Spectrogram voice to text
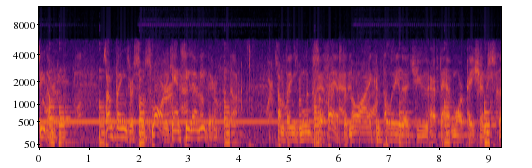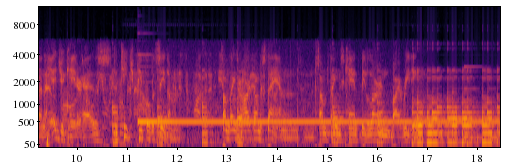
see them. Some things are so small you can't see them either. Some things move so fast that no eye can fully that you have to have more patience than an educator has to teach people to see them. Some things are hard to understand. Some things can't be learned by reading.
